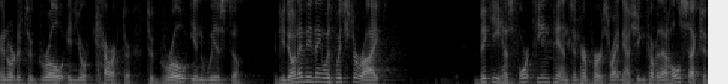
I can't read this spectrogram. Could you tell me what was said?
in order to grow in your character, to grow in wisdom? If you don't have anything with which to write, Vicki has 14 pins in her purse right now. She can cover that whole section.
